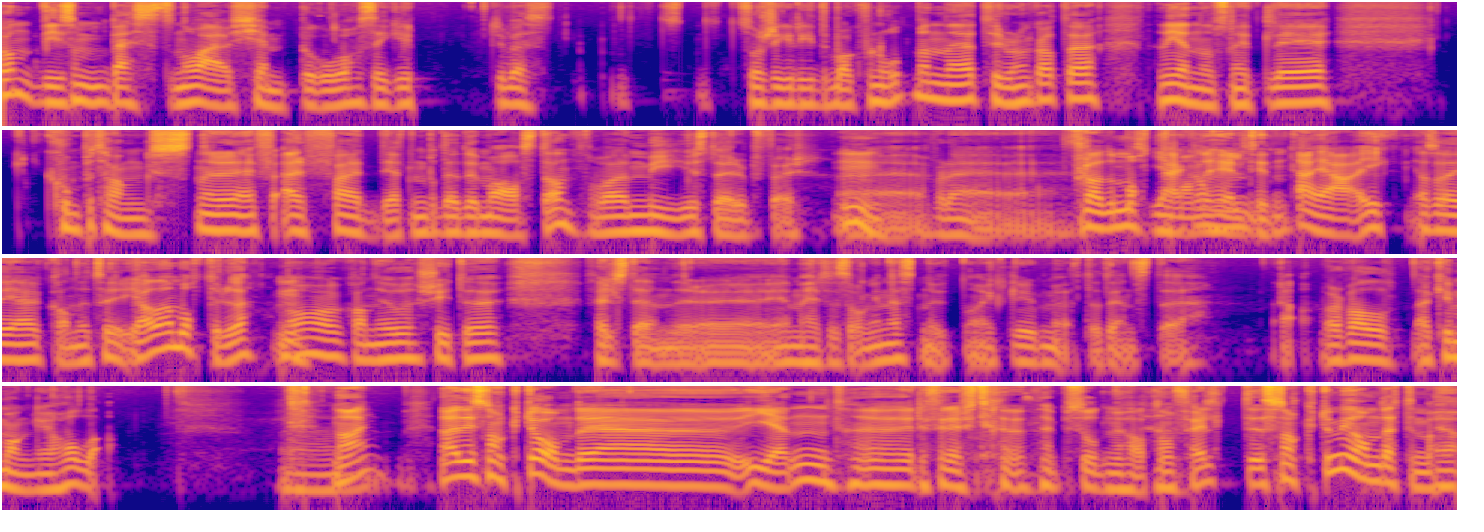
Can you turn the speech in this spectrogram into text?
sånn. De som beste nå er jo kjempegode. Sikkert de beste står sikkert ikke tilbake for noen, men jeg tror nok at eh, den gjennomsnittlige kompetansen eller er ferdigheten på det du med avstand var mye større før. Mm. Eh, For det For da måtte man kan- det hele tiden. Ja, jeg, altså, jeg kan jo. Ja, da måtte du det. Nå Mm. kan du jo skyte feltstevner eh, gjennom hele sesongen nesten uten å egentlig møte et eneste ja, i hvert fall, Det er ikke mange hold, da. Eh, Nei. Nei, de snakket jo om det eh, igjen, eh, referert til den episoden vi har hatt om felt. De snakket jo mye om dette med Ja.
